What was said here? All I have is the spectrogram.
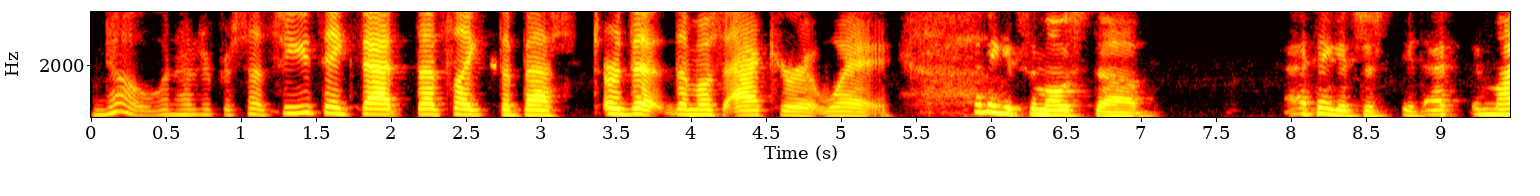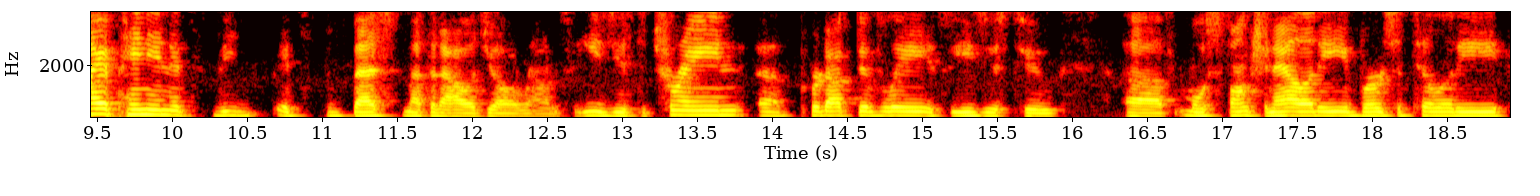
No, one hundred percent. So you think that that's like the best or the the most accurate way? I think it's the most. uh I think it's just, it, in my opinion, it's the it's the best methodology all around. It's the easiest to train uh, productively. It's the easiest to uh, most functionality, versatility.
